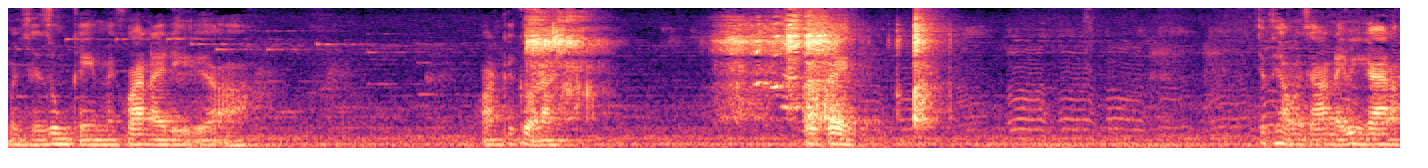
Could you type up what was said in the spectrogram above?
Mình sẽ dùng cái máy khoan này để uh, khoan cái cửa này. Ok. Tiếp theo mình ra lấy bình ga nào.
